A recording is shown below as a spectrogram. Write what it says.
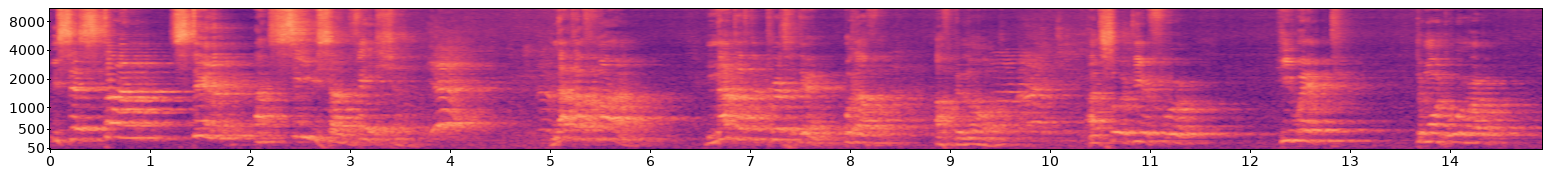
He says, stand still and see salvation. Not of man, not of the president, but of, of the Lord. And so therefore, he went to Mount Horeb,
